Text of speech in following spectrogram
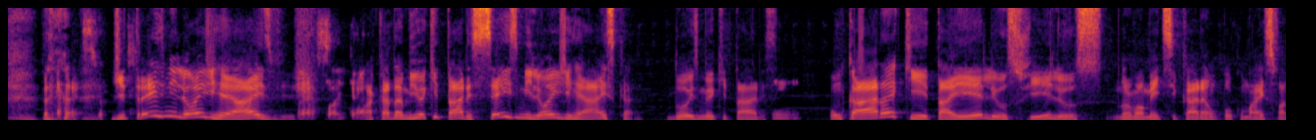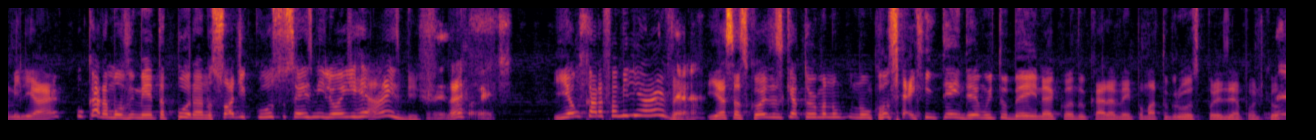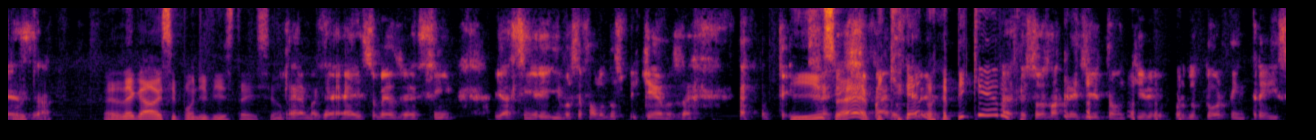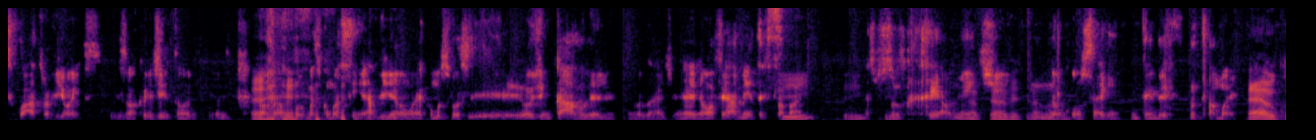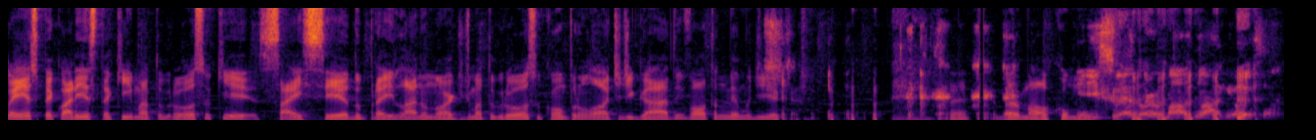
de 3 milhões de reais, bicho. É, só em A cada mil hectares. 6 milhões de reais, cara. 2 mil hectares. Uhum. Um cara que tá ele, os filhos, normalmente esse cara é um pouco mais familiar. O cara movimenta por ano só de custo 6 milhões de reais, bicho. Né? Exatamente. Né? E é um cara familiar, velho. É. E essas coisas que a turma não, não consegue entender muito bem, né? Quando o cara vem pro Mato Grosso, por exemplo, onde que eu tô. Exato. Aqui. É legal esse ponto de vista aí, seu. É, mas é, é, isso mesmo, é assim. E assim, e você falou dos pequenos, né? Tem, isso, é, pequeno, é pequeno. As pessoas não acreditam que o produtor tem três, quatro aviões. Eles não acreditam. Eles é. falam, não, pô, mas como assim? Avião é como se fosse hoje um carro dele, na verdade. É, é uma ferramenta de trabalho. Sim. As pessoas sim. realmente não conseguem entender o tamanho. É, eu conheço pecuarista aqui em Mato Grosso que sai cedo para ir lá no norte de Mato Grosso, compra um lote de gado e volta no mesmo dia, cara. é, é normal, comum. Isso é normal do agro, olha só.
